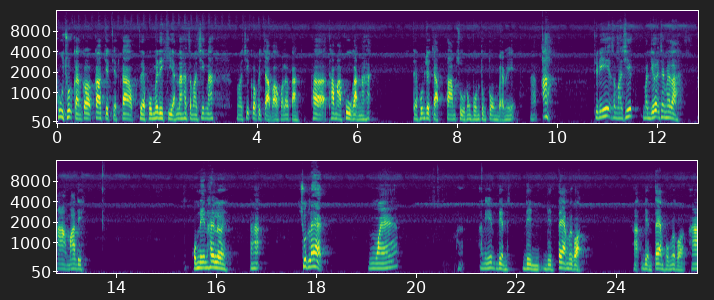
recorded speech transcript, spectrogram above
คู่ชุดกันก็ 9779 แต่ผมไม่ได้เขียนนะฮะสมาชิกนะ มาชิกก็ไปจับเอาก็แล้วกัน ถ้าถ้ามาคู่กันนะฮะ แต่ผมจะจับตามสูตรของผมตรงๆแบบนี้นะครับอะทีนี้สมาชิกมันเยอะใช่ไหมล่ะ อ่ามาดิ ผมเน้นให้เลยนะฮะ ชุดแรกแวบอันนี้เด่นเด่นเด่นแต้มไว้ก่อนฮะเด่นแต้มผมไว้ก่อน อะ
